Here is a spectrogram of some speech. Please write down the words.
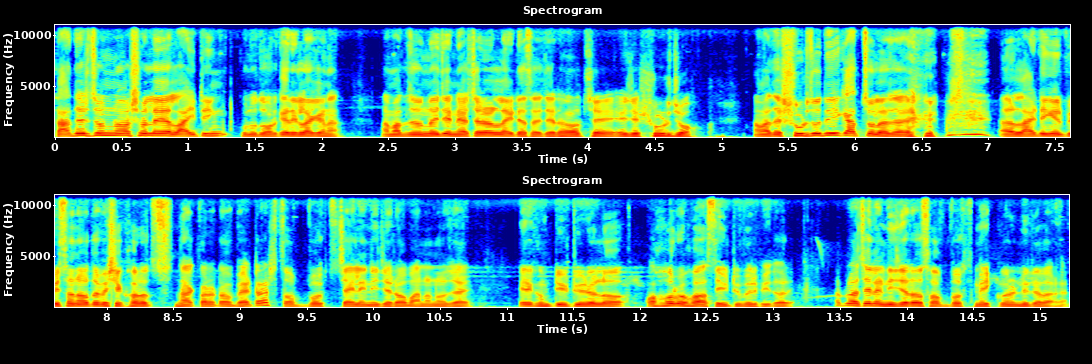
তাদের জন্য আসলে লাইটিং কোনো দরকারই লাগে না। আমাদের জন্য এই যে ন্যাচারাল লাইট আছে, যেটা হচ্ছে এই যে সূর্য, আমাদের সূর্য দিয়েই কাজ চলে যায়। আর লাইটিংয়ের পিছনে অত বেশি খরচ না করাটাও বেটার সফট বক্স চাইলে নিজেরাও বানানো যায়। এরকম টিউটোরিয়ালও অহরহ আছে ইউটিউবের ভিতরে। আপনারা চাইলে নিজেরাও সফট বক্স মেক করে নিতে পারেন।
